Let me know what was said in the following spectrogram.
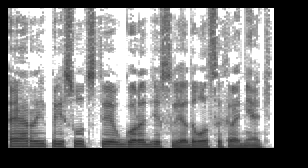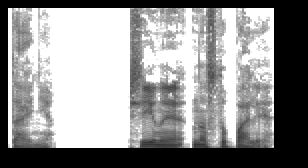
эрой присутствие в городе следовало сохранять в тайне. Псины наступали,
